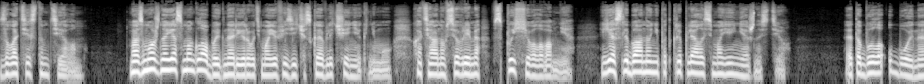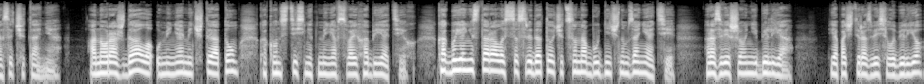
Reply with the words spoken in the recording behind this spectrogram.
золотистым телом. Возможно, я смогла бы игнорировать мое физическое влечение к нему, хотя оно все время вспыхивало во мне, если бы оно не подкреплялось моей нежностью. Это было убойное сочетание — оно рождало у меня мечты о том, как он стиснет меня в своих объятиях, как бы я ни старалась сосредоточиться на будничном занятии — развешивании белья. Я почти развесила белье,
